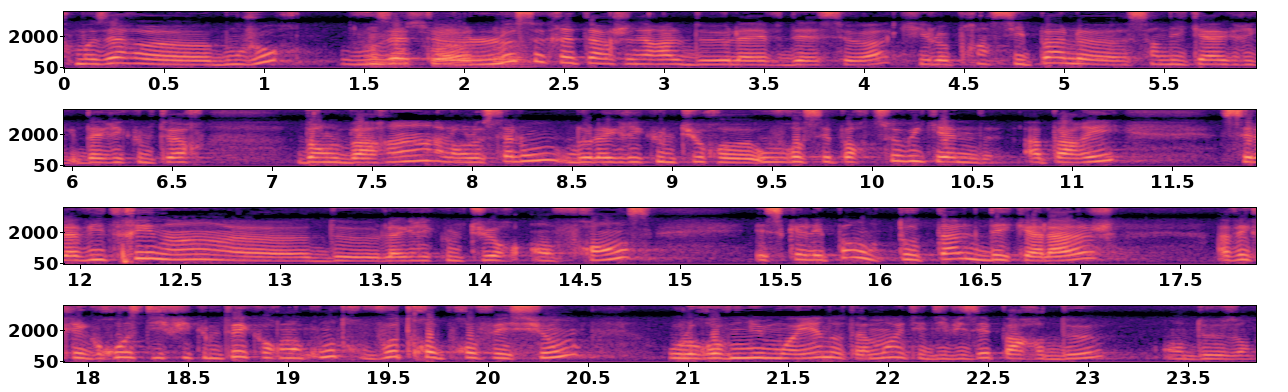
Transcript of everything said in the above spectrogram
Marc Moser, euh, bonjour. Vous êtes euh, le secrétaire général de la FDSEA, qui est le principal euh, syndicat d'agriculteurs dans le Bas-Rhin. Alors le salon de l'agriculture ouvre ses portes ce week-end à Paris. C'est la vitrine hein, de l'agriculture en France. Est-ce qu'elle n'est pas en total décalage avec les grosses difficultés que rencontre votre profession, où le revenu moyen notamment a été divisé par deux en deux ans?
